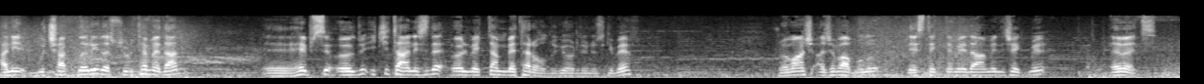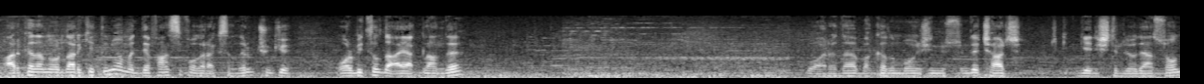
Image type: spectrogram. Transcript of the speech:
hani bıçaklarıyla sürtemeden e, hepsi öldü. İki tanesi de ölmekten beter oldu gördüğünüz gibi. Rövanş acaba bunu desteklemeye devam edecek mi? Evet. Arkadan orada hareketleniyor ama defansif olarak sanırım. Çünkü Orbital da ayaklandı. Bu arada bakalım Bonji'nin üstünde charge geliştiriliyor en son.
